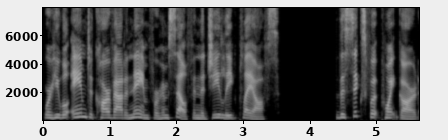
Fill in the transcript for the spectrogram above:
where he will aim to carve out a name for himself in the G League playoffs. The six foot point guard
